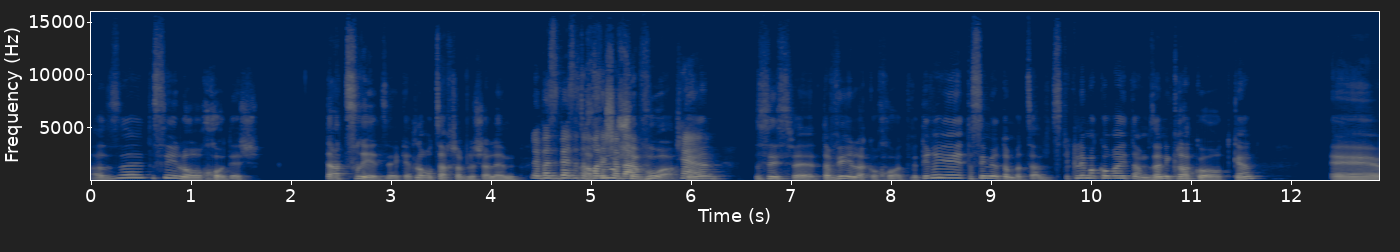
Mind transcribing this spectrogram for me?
אז אה, תעשי לו חודש, תעצרי את זה, כי את לא רוצה עכשיו לשלם לבזבז את החודש הבא. אפילו שבוע, כן. כן? תעשי ספה, תביאי לקוחות, ותראי, תשימי אותם בצד, ותסתכלי מה קורה איתם, זה נקרא קוהורט, כן? אה,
